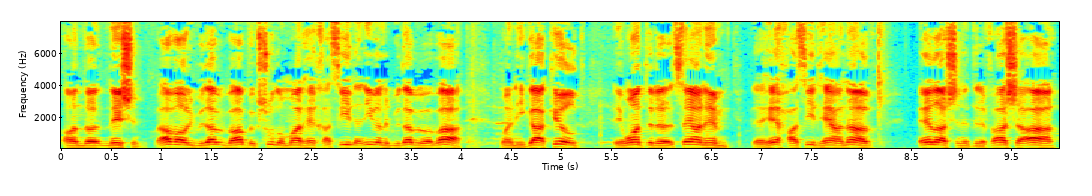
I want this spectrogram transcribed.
on the nation. And even Rabbi Baba, when he got killed, they wanted to say on him that he hasid he anav ela sha'a,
